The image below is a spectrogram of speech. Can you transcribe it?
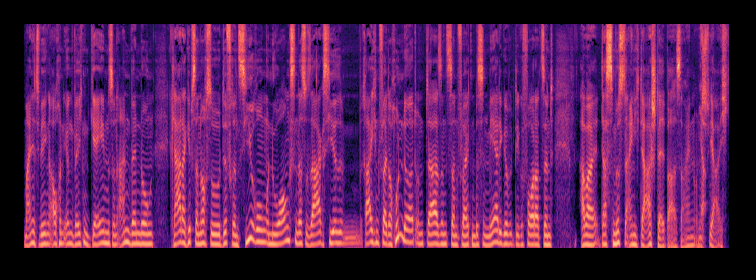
meinetwegen auch in irgendwelchen Games und Anwendungen. Klar, da gibt es dann noch so Differenzierungen und Nuancen, dass du sagst, hier reichen vielleicht auch 100 und da sind es dann vielleicht ein bisschen mehr, die, die gefordert sind. Aber das müsste eigentlich darstellbar sein. Und ja, ja ich,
